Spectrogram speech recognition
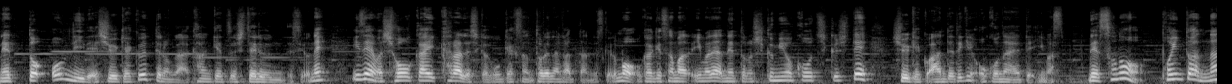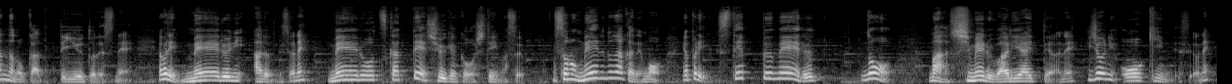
ネットオンリーで集客っていうのが完結してるんですよね。以前は紹介からでしかお客さん取れなかったんですけども、おかげさまで今ではネットの仕組みを構築して集客を安定的に行えています。で、そのポイントは何なのかっていうとですね、やっぱりメールにあるんですよね。メールを使って集客をしています。そのメールの中でも、やっぱりステップメールのまあ、占める割合っていうのはね、非常に大きいんですよね。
